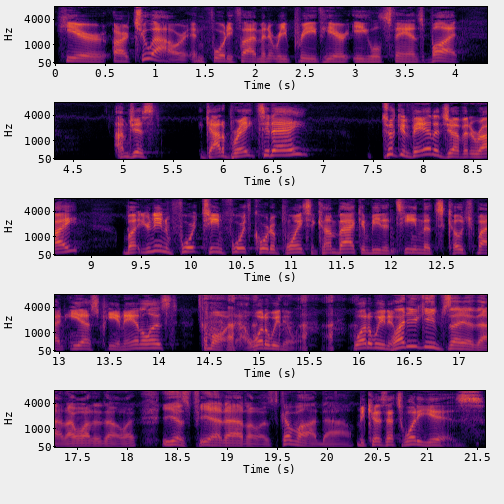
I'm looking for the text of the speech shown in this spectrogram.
here, our two hour and 45 minute reprieve here, Eagles fans. But I'm just got a break today. Took advantage of it, right? But you're needing 14 fourth quarter points to come back and beat a team that's coached by an ESPN analyst. Come on now. What are we doing? What are we doing? Why do you keep saying that? I want to know. What ESPN analyst. Come on now. Because that's what he is.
